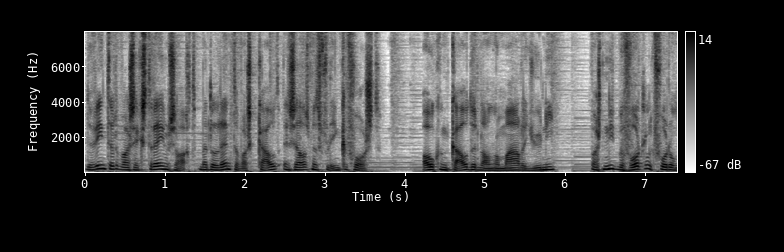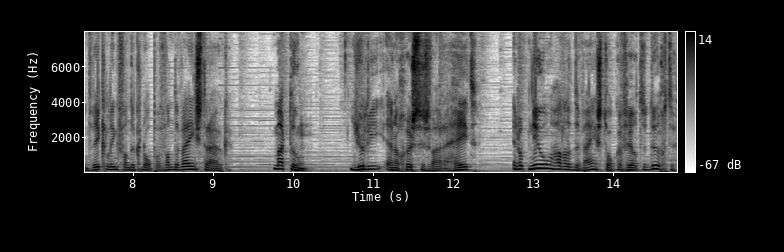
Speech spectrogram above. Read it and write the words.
De winter was extreem zacht, maar de lente was koud en zelfs met flinke vorst. Ook een kouder dan normale juni was niet bevorderlijk voor de ontwikkeling van de knoppen van de wijnstruiken. Maar toen, juli en augustus waren heet en opnieuw hadden de wijnstokken veel te duchten.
